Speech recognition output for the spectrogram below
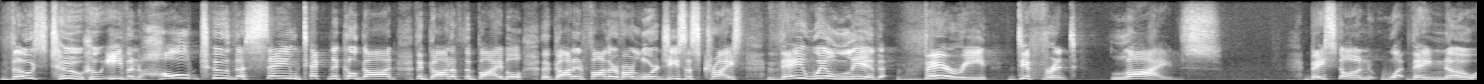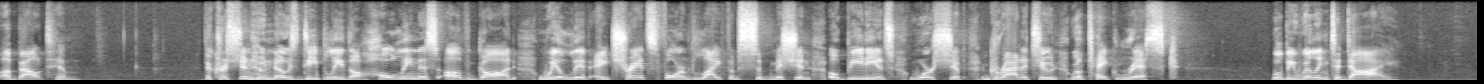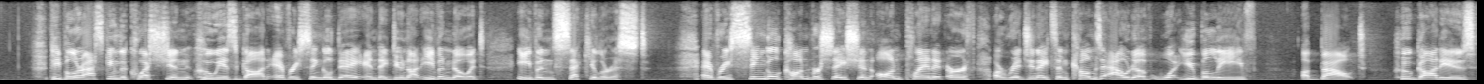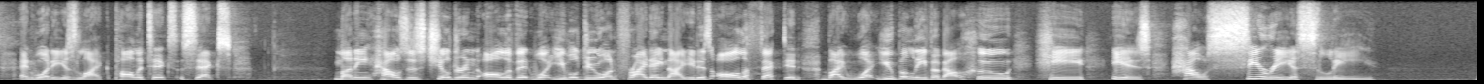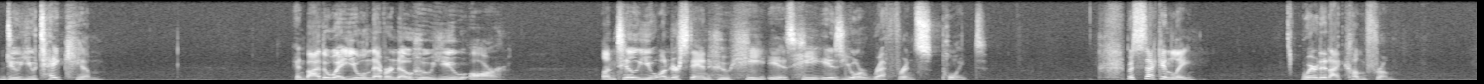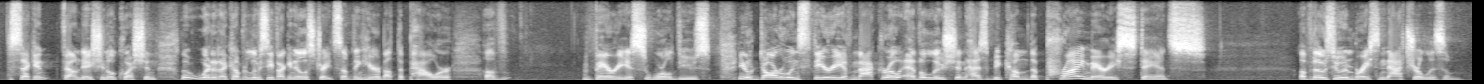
Those two who even hold to the same technical God, the God of the Bible, the God and Father of our Lord Jesus Christ, they will live very different lives based on what they know about Him. The Christian who knows deeply the holiness of God will live a transformed life of submission, obedience, worship, gratitude, will take risk, will be willing to die. People are asking the question, Who is God every single day, and they do not even know it, even secularist. Every single conversation on planet Earth originates and comes out of what you believe about who God is and what He is like. Politics, sex, money, houses, children, all of it, what you will do on Friday night. It is all affected by what you believe about who He is. How seriously do you take Him? And by the way, you will never know who you are until you understand who He is. He is your reference point. But secondly, where did I come from? The second foundational question where did I come from? Let me see if I can illustrate something here about the power of various worldviews. You know, Darwin's theory of macroevolution has become the primary stance of those who embrace naturalism.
